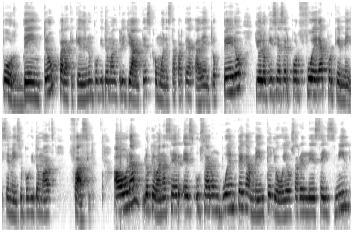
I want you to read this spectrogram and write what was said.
por dentro para que queden un poquito más brillantes, como en esta parte de acá adentro, pero yo lo quise hacer por fuera porque se me hizo un poquito más fácil. Ahora lo que van a hacer es usar un buen pegamento. Yo voy a usar el E6000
